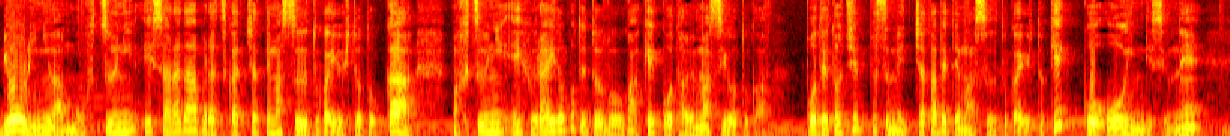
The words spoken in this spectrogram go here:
料理にはもう普通に、え、サラダ油使っちゃってます？とかいう人とか、まあ、普通に、え、フライドポテトとか結構食べますよとか、ポテトチップスめっちゃ食べてます？とかいう人結構多いんですよね。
